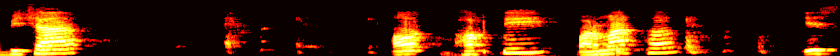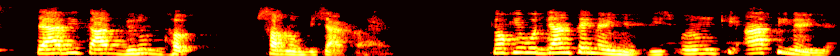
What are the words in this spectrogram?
विचार और भक्ति, परमार्थ इत्यादि का विरुद्ध सब लोग विचार कर रहे हैं। क्योंकि वो जानते नहीं है उनकी आँख ही नहीं है।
